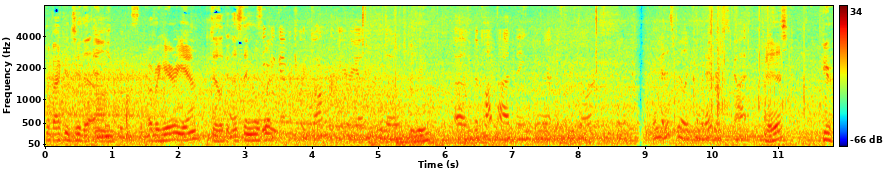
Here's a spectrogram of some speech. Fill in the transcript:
Go back into the um look for this- over here. Yeah. To look at this thing real See if quick. we go over to a darker area, you know. Mm-hmm. Um, the Popeye thing, when that went pretty dark. Yeah, it's really coming over, Scott. It is. Here.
